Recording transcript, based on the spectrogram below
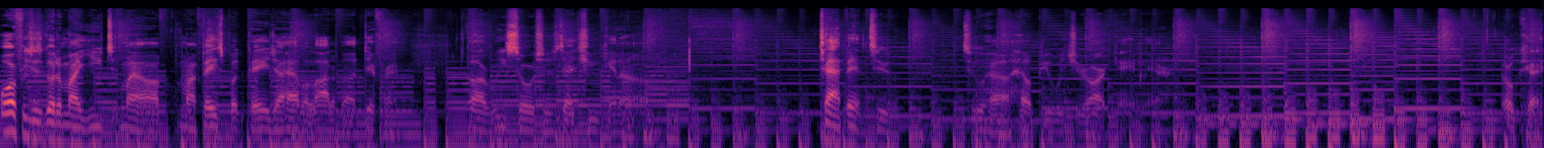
Or if you just go to my YouTube, my uh, my Facebook page, I have a lot of uh, different uh, resources that you can uh, tap into to uh, help you with your art game there. Okay.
